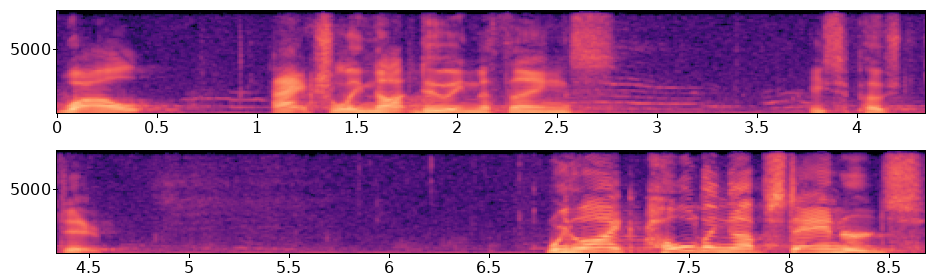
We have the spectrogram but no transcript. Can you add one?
while actually not doing the things he's supposed to do. We like holding up standards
